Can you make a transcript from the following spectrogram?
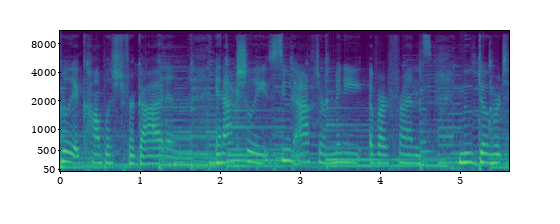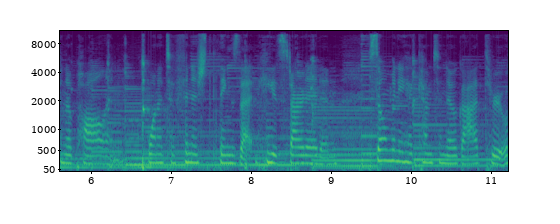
really accomplished for God. And, and actually, soon after, many of our friends moved over to Nepal and wanted to finish the things that he had started. And so many had come to know God through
